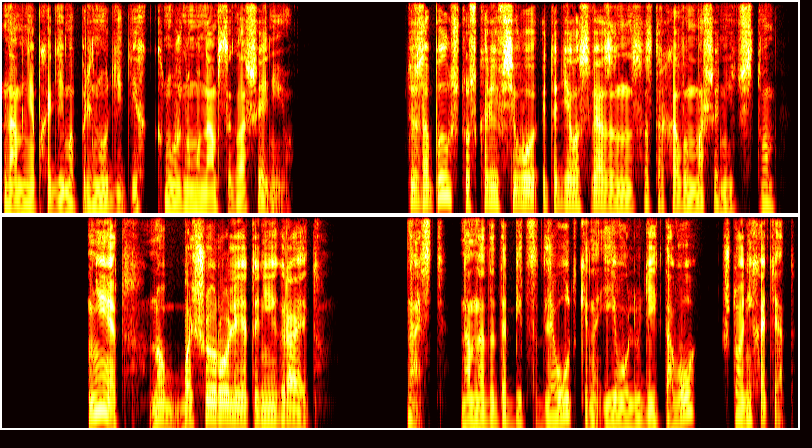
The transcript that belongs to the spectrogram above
Нам необходимо принудить их к нужному нам соглашению». «Ты забыл, что, скорее всего, это дело связано со страховым мошенничеством?» «Нет, но большой роли это не играет. Настя, нам надо добиться для Уткина и его людей того, что они хотят,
